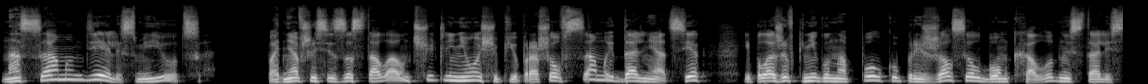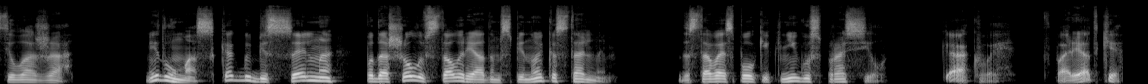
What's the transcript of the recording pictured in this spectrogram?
На самом деле смеются. Поднявшись из-за стола, он чуть ли не ощупью прошел в самый дальний отсек и, положив книгу на полку, прижался лбом к холодной стали стеллажа. Мидлмас, как бы бесцельно, подошел и встал рядом, спиной к остальным. Доставая с полки книгу, спросил. «Как вы? В порядке?»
